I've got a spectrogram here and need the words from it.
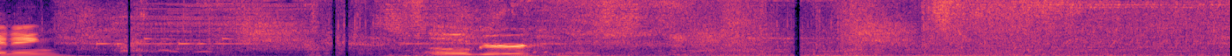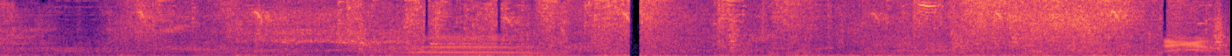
Winning? Ogre. Uh. Ow.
